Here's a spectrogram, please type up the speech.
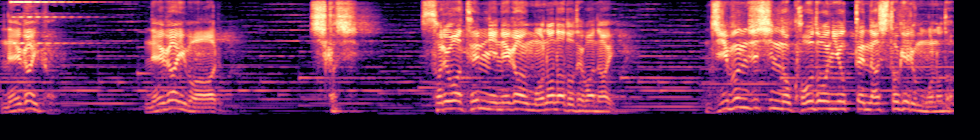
願いか？願いはある。しかしそれは天に願うものなどではない。自分自身の行動によって成し遂げるものだ。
